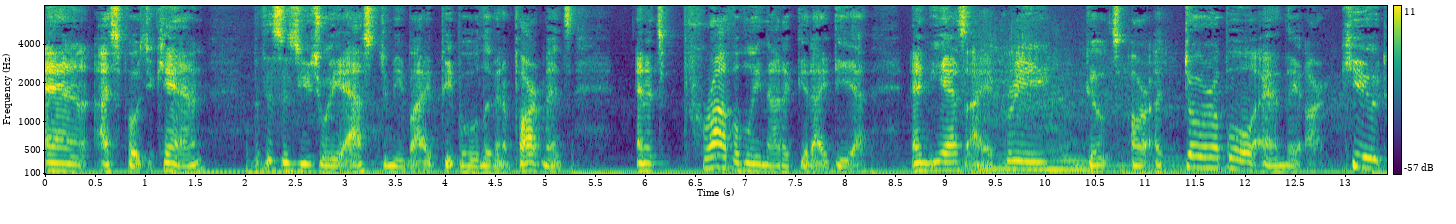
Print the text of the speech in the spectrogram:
And I suppose you can, but this is usually asked to me by people who live in apartments, and it's probably not a good idea. And yes, I agree, goats are adorable and they are cute,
